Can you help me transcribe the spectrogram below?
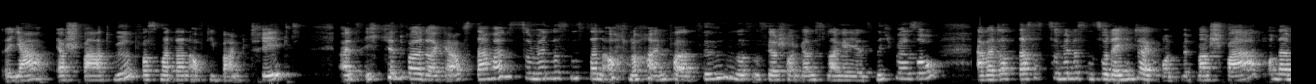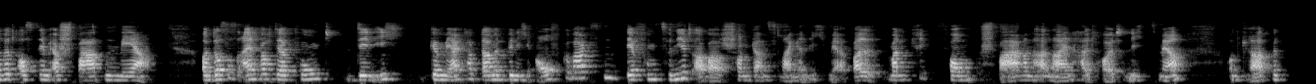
äh, ja, erspart wird, was man dann auf die Bank trägt. Als ich Kind war, da gab es damals zumindestens dann auch noch ein paar Zinsen. Das ist ja schon ganz lange jetzt nicht mehr so. Aber das, das ist zumindest so der Hintergrund mit man spart und dann wird aus dem Ersparten mehr. Und das ist einfach der Punkt, den ich gemerkt habe, damit bin ich aufgewachsen. Der funktioniert aber schon ganz lange nicht mehr, weil man kriegt vom Sparen allein halt heute nichts mehr. Und gerade mit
